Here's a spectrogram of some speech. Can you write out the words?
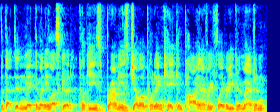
but that didn't make them any less good. Cookies, brownies, jello pudding, cake, and pie in every flavor you could imagine.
